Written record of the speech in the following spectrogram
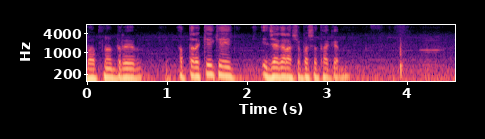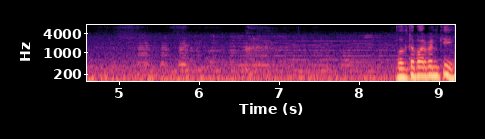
বা আপনাদের, আপনারা কে কে এই- জায়গার আশেপাশে থাকেন? বলতে পারবেন কি?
